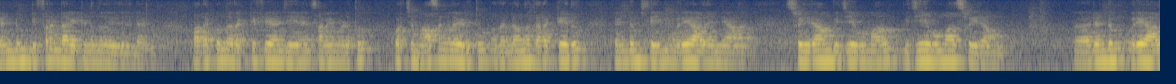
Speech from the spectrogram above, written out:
രണ്ടും ഡിഫറന്റ് ആയിട്ടുണ്ടെന്നുള്ള രീതിയിലുണ്ടായിരുന്നു അപ്പോൾ അതൊക്കെ ഒന്ന് റെക്ടിഫൈ ചെയ്യാൻ ചെയ്യാൻ സമയമെടുത്തു. കുറച്ച് മാസങ്ങളെടുത്തു അതെല്ലാം ഒന്ന് കറക്റ്റ് ചെയ്തു. രണ്ടും സെയിം ഒരേ ആൾ തന്നെയാണ്. ശ്രീറാം വിജയകുമാറും വിജയകുമാർ ശ്രീറാമും രണ്ടും ഒരേ ആൾ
